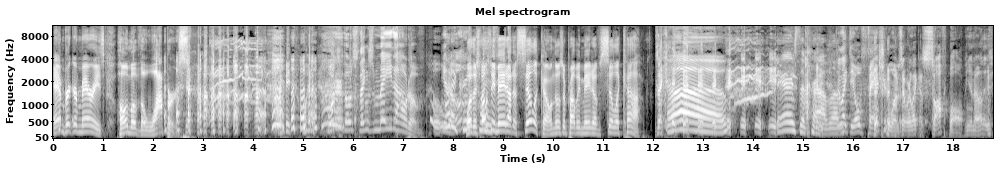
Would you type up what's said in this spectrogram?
Hamburger Mary's, home of the Whoppers. I mean, what, what are those things made out of? Oh, you What a great well, they're supposed to be made out of silicone. Those are probably made of silica. Oh, there's the problem. They're like the old fashioned ones that were like a softball, you know?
